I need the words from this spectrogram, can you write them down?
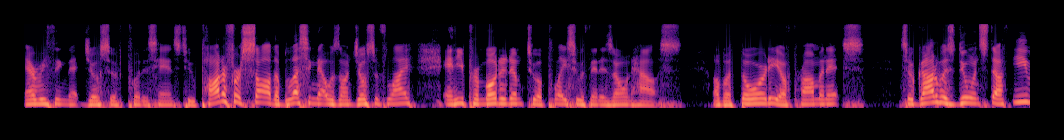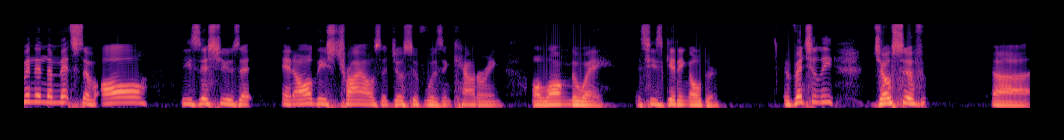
everything that Joseph put his hands to. Potiphar saw the blessing that was on Joseph's life, and he promoted him to a place within his own house of authority, of prominence. So God was doing stuff even in the midst of all these issues that and all these trials that Joseph was encountering along the way as he's getting older. Eventually, Joseph uh,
